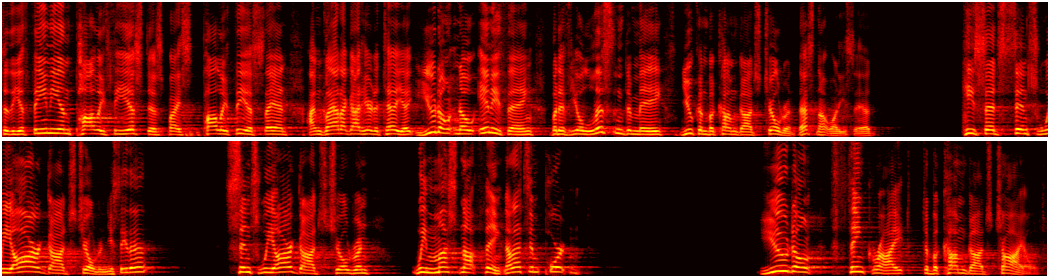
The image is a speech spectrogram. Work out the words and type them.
to the Athenian polytheists by polytheists saying, I'm glad I got here to tell you, you don't know anything, but if you'll listen to me, you can become God's children. That's not what he said. He said, since we are God's children, you see that? Since we are God's children, we must not think. Now that's important. You don't think right to become God's child.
